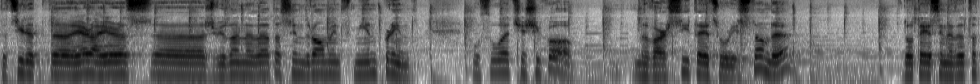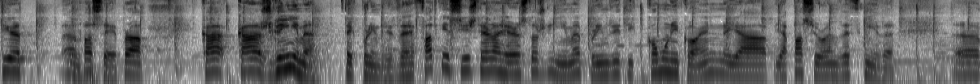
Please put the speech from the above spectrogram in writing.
të cilët hera-herës zhvillojnë edhe atë sindromin fëmijën prind. U thuhet që shiko, në varësi të ecurisë tënde, do të ecin edhe të tjerët mm -hmm. pas teje. Pra, ka ka zhgënjime tek prindrit dhe fatkeqësisht hera-herës këto zhgënjime prindrit i komunikojnë ia ia pasqyrojnë dhe fëmijëve. ë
